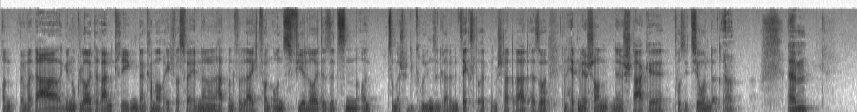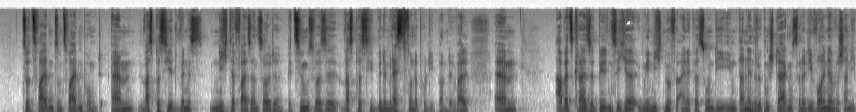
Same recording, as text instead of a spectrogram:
Und wenn wir da genug Leute rankriegen, dann kann man auch echt was verändern. Und dann hat man vielleicht von uns vier Leute sitzen und zum Beispiel die Grünen sind gerade mit sechs Leuten im Stadtrat. Also dann hätten wir schon eine starke Position da drin. Ähm, zur zweiten, zum zweiten Punkt. Ähm, was passiert, wenn es nicht der Fall sein sollte? Beziehungsweise was passiert mit dem Rest von der Politbande? Weil ähm, Arbeitskreise bilden sich ja irgendwie nicht nur für eine Person, die ihm dann den Rücken stärken, sondern die wollen ja wahrscheinlich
